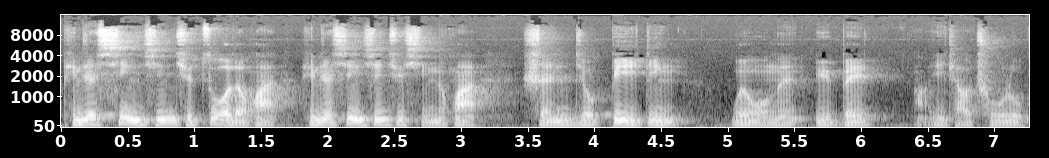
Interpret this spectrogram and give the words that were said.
凭着信心去做的话，凭着信心去行的话，神就必定为我们预备啊一条出路。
